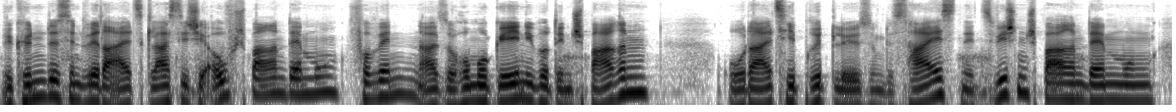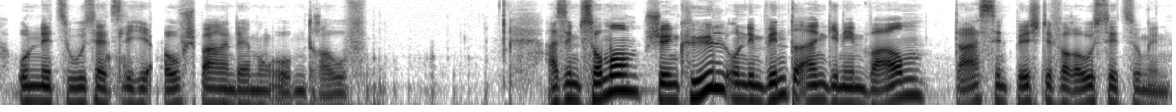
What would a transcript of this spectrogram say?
Wir können das entweder als klassische Aufsparendämmung verwenden, also homogen über den Sparren, oder als Hybridlösung. Das heißt, eine Zwischensparendämmung und eine zusätzliche Aufsparendämmung obendrauf. Also im Sommer schön kühl und im Winter angenehm warm, das sind beste Voraussetzungen.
